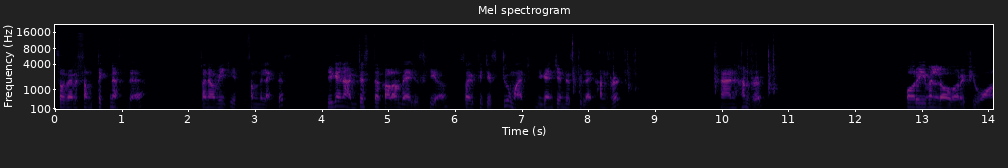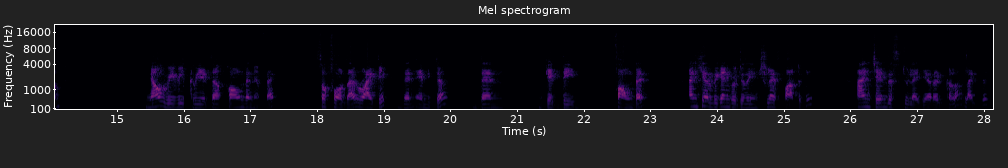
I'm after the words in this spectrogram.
So there is some thickness there. So now we get something like this. You can adjust the color values here. So if it is too much, you can change this to like 100 and 100 or even lower if you want. Now we will create the fountain effect. So for that right click, then emitter, then get the fountain. And here we can go to the initialize particle and change this to like a red color like this.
